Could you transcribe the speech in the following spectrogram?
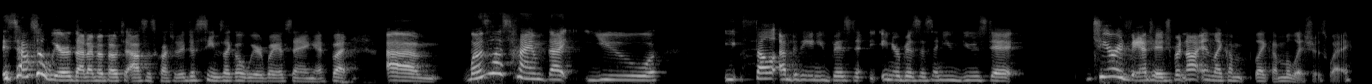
It sounds so weird that i'm about to ask this question. It just seems like a weird way of saying it but um when was the last time that you you felt empathy in you business in your business and you used it to your advantage but not in like a like a malicious way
